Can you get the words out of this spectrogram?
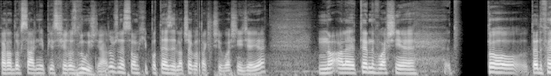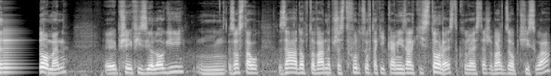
paradoksalnie pies się rozluźnia. Różne są hipotezy, dlaczego tak się właśnie dzieje. No ale ten właśnie, to, ten fenomen y, psiej fizjologii mm, został zaadoptowany przez twórców takiej kamizelki Storest, która jest też bardzo obcisła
